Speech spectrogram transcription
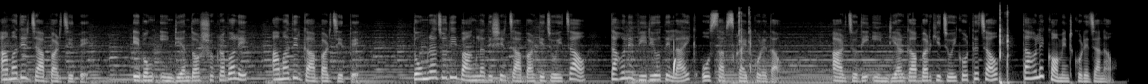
আমাদের জাব্বার জিতবে। এবং ইন্ডিয়ান দর্শকরা বলে, আমাদের গাব্বার জিতবে। তোমরা যদি বাংলাদেশের জাব্বারকে জয়ী চাও, তাহলে ভিডিওতে লাইক ও সাবস্ক্রাইব করে দাও। আর যদি ইন্ডিয়ার গাব্বারকে জয়ী করতে চাও, তাহলে কমেন্ট করে জানাও।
